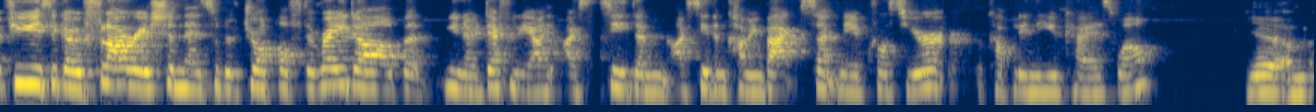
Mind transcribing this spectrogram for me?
a few years ago flourish and then sort of drop off the radar, but you know, definitely I, I see them. I see them coming back. Certainly across Europe, a couple in the UK as well. Yeah, um,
